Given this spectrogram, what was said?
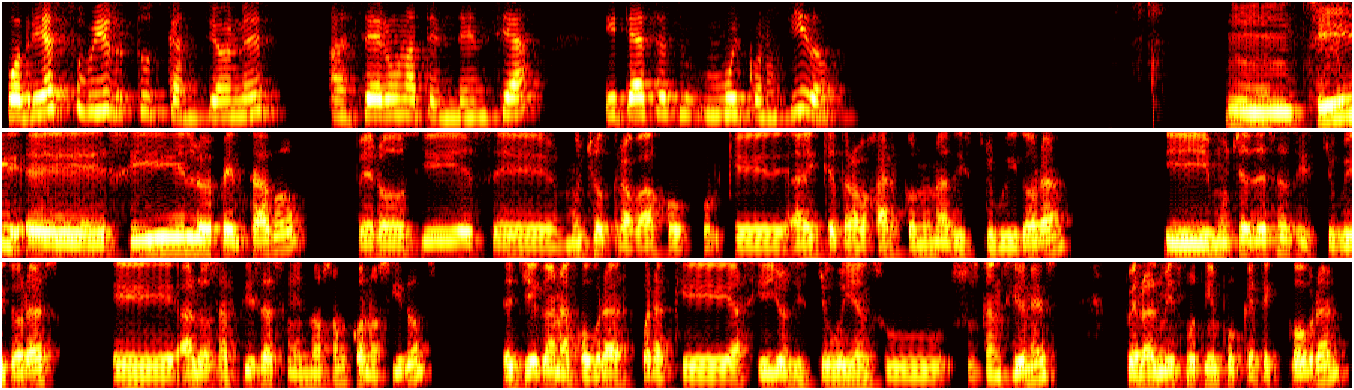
Podrías subir tus canciones, hacer una tendencia y te haces muy conocido. Mm, sí, eh, sí lo he pensado, pero sí es eh, mucho trabajo porque hay que trabajar con una distribuidora y muchas de esas distribuidoras eh, a los artistas que no son conocidos les llegan a cobrar para que así ellos distribuyan sus canciones, pero al mismo tiempo que te cobran,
